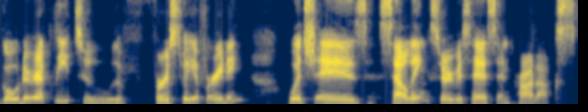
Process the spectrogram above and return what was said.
go directly to the first way of earning, which is selling services and products.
